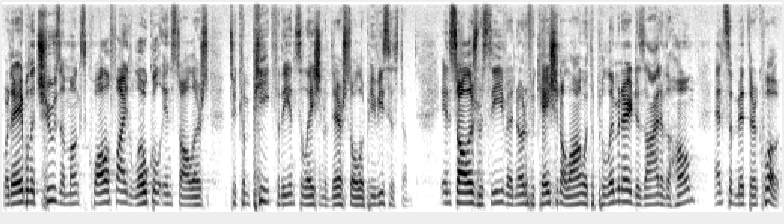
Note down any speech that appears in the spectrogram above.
where they're able to choose amongst qualified local installers to compete for the installation of their solar PV system. Installers receive a notification along with the preliminary design of the home and submit their quote.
